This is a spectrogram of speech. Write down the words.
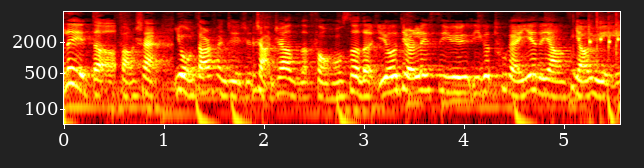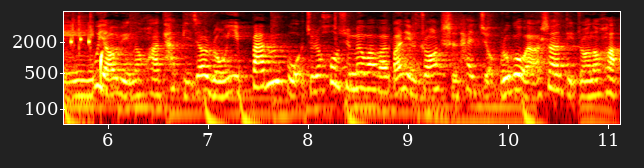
类的防防晒，用 Darphin 这支，长这样子的粉红色的，有点类似于一个涂改液的样子，摇匀。不摇匀的话，它比较。容易斑驳，就是后续没有办法把你的妆持太久。如果我要上底妆的话，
